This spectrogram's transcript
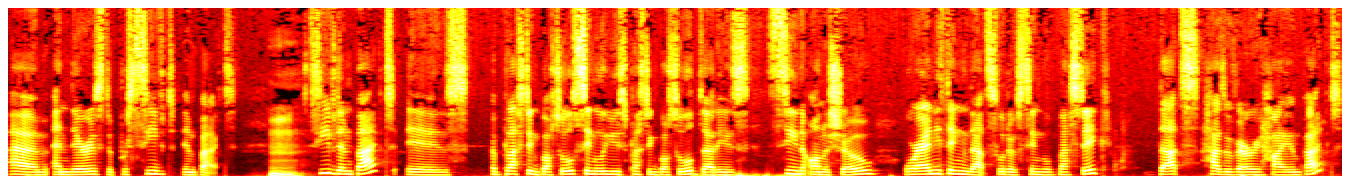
um, and there is the perceived impact. Hmm. Perceived impact is a plastic bottle, single-use plastic bottle that is seen on a show or anything that's sort of single plastic that has a very high impact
